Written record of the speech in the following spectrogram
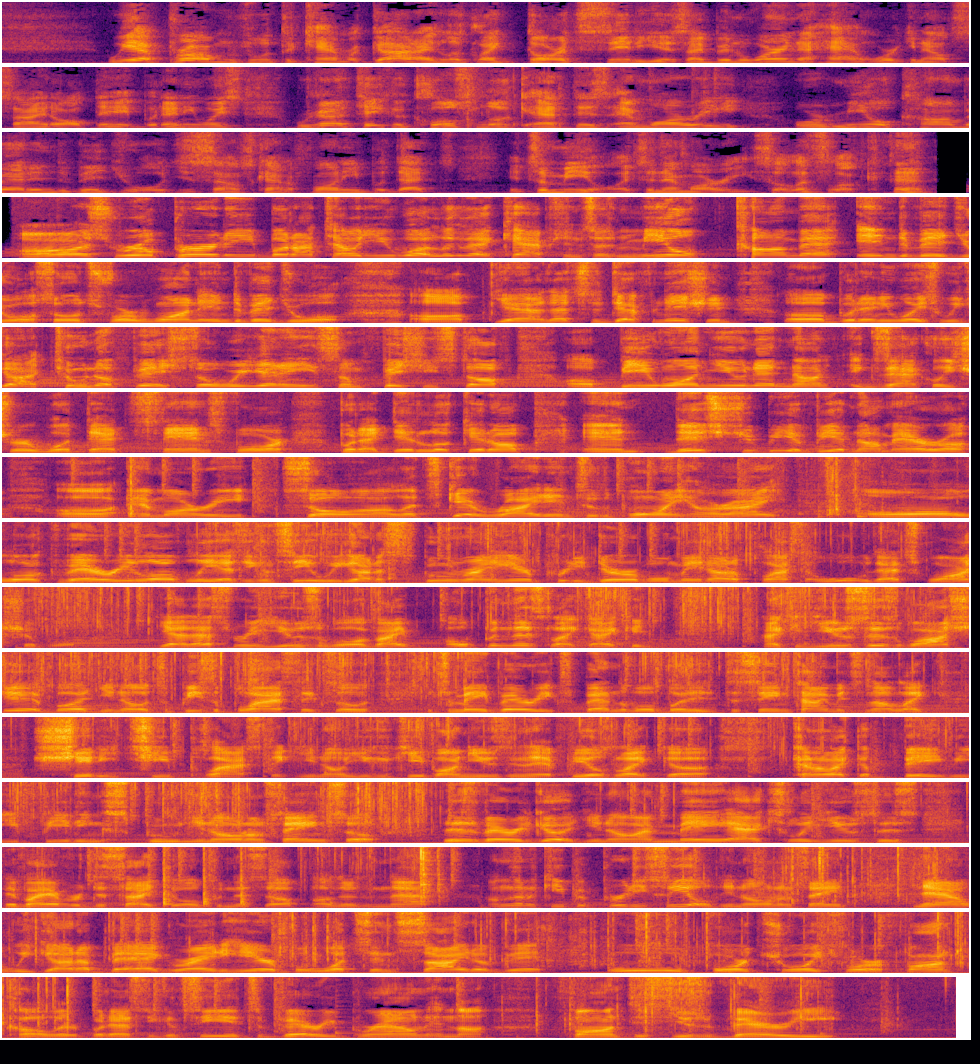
We have problems with the camera. God, I look like Darth Sidious. I've been wearing a hat and working outside all day. But anyways, we're going to take a close look at this MRE or Meal Combat Individual. It just sounds kind of funny, but that's it's a meal. It's an MRE. So let's look. Oh, it's real pretty, but I tell you what, look at that caption. It says meal combat individual, so it's for one individual. Uh, yeah, that's the definition. Uh, but anyways, we got tuna fish, so we're gonna eat some fishy stuff. Uh, B1 unit, not exactly sure what that stands for, but I did look it up, and this should be a Vietnam era uh, MRE. So uh, let's get right into the point. All right. Oh, look, very lovely. As you can see, we got a spoon right here, pretty durable, made out of plastic. Oh, that's washable. Yeah, that's reusable. If I open this, like, I could I could use this, wash it, but, you know, it's a piece of plastic, so it's made very expendable, but at the same time, it's not, like, shitty, cheap plastic, you know? You can keep on using it. It feels like, uh, kind of like a baby feeding spoon, you know what I'm saying? So, this is very good. You know, I may actually use this if I ever decide to open this up. Other than that, I'm to keep it pretty sealed, you know what I'm saying? Now, we got a bag right here, but what's inside of it Ooh, poor choice for a font color, but as you can see, it's very brown and the font is just very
